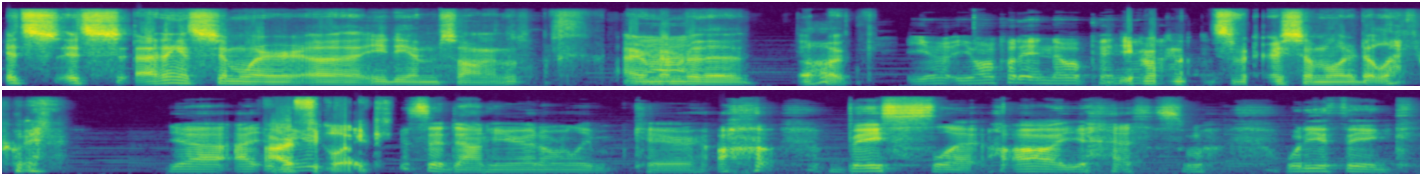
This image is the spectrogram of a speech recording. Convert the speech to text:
It's it's. I think it's similar uh, EDM songs. I Yeah. remember the the hook. You you want to put it in no opinion? It's very similar to Liquid. Yeah, I, I think feel like sit down here. I don't really care. Bass slut. Ah, yes. What do you think?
